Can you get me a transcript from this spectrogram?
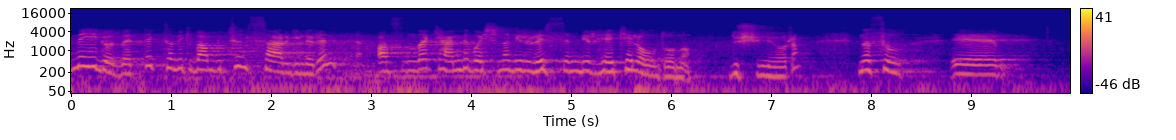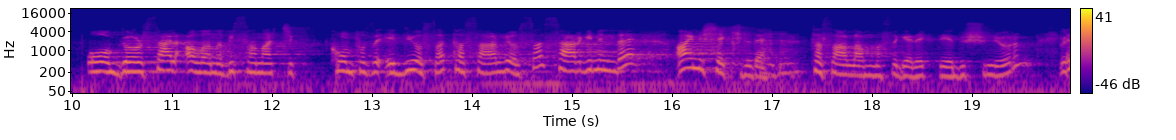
neyi gözettik? Tabii ki ben bütün sergilerin aslında kendi başına bir resim, bir heykel olduğunu düşünüyorum. Nasıl e, o görsel alanı bir sanatçı kompoze ediyorsa, tasarlıyorsa serginin de aynı şekilde tasarlanması gerek diye düşünüyorum. Bütünlüğü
